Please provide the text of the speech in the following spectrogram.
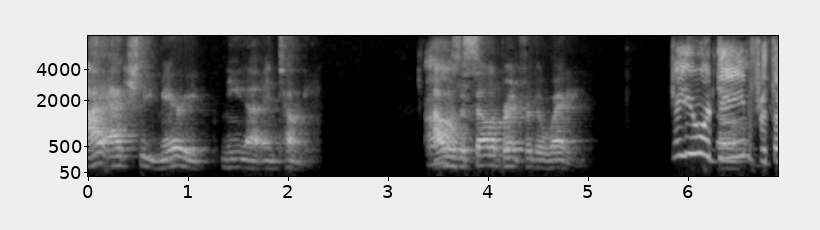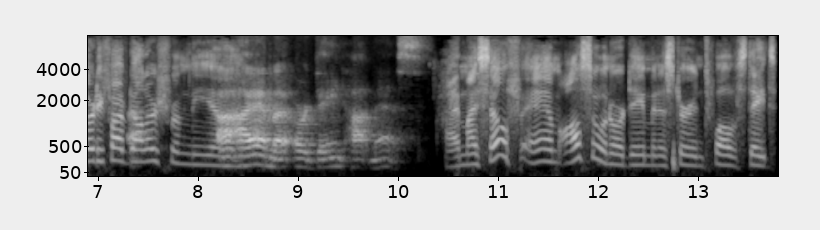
I actually married Nina and Tony. I was oh a celebrant for their wedding. are you ordained oh. for $35 from the uh I, I am an ordained hot mess. I myself am also an ordained minister in 12 states,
